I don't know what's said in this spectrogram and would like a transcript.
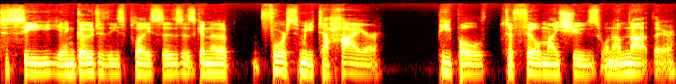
to see and go to these places is going to force me to hire people to fill my shoes when I'm not there.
